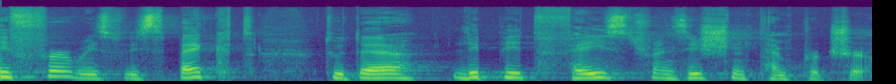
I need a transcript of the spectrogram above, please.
differ with respect to their lipid phase transition temperature.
